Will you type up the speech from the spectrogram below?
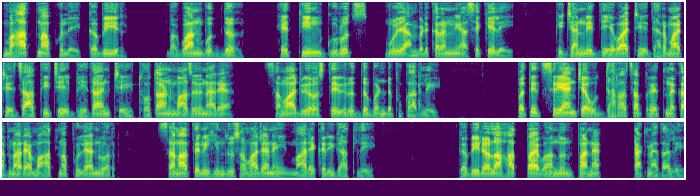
महात्मा फुले कबीर भगवान बुद्ध हे तीन गुरुच मुळे आंबेडकरांनी असे केले की ज्यांनी देवाचे धर्माचे जातीचे भेदांचे थोताण माजविणाऱ्या समाजव्यवस्थेविरुद्ध बंड पुकारले. पतित स्त्रियांच्या उद्धाराचा प्रयत्न करणाऱ्या महात्मा फुल्यांवर सनातनी हिंदू समाजाने मारेकरी घातले. कबीराला हातपाय बांधून पाण्यात टाकण्यात आले.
